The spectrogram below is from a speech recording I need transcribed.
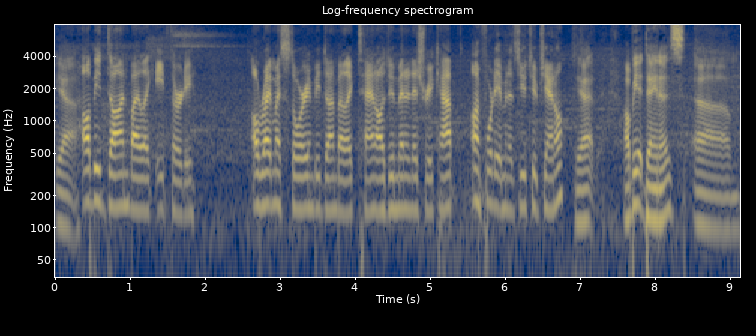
yeah, I'll be done by like 8:30. I'll write my story and be done by like 10. I'll do minute-ish recap on 48 Minutes YouTube channel. yeah. I'll be at Dana's um,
